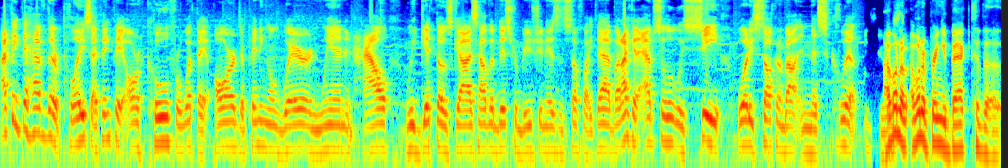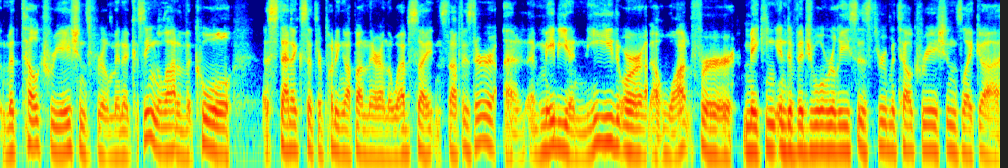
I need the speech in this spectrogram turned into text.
I think they have their place. I think they are cool for what they are, depending on where and when and how we get those guys, how the distribution is and stuff like that. But I could absolutely see what he's talking about in this clip. I want to I want to bring you back to the Mattel Creations for a minute, because seeing a lot of the cool aesthetics that they're putting up on there on the website and stuff is there a, maybe a need or a want for making individual releases through mattel creations? Like uh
